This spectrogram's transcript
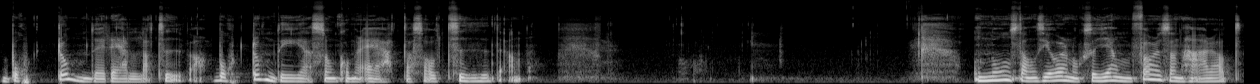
Bortom det relativa, bortom det som kommer ätas av tiden. Och någonstans gör han också jämförelsen här att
